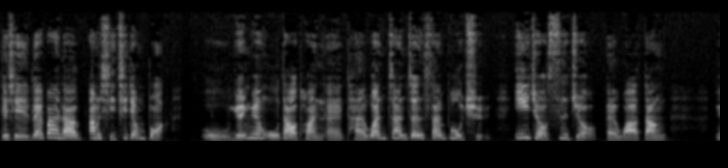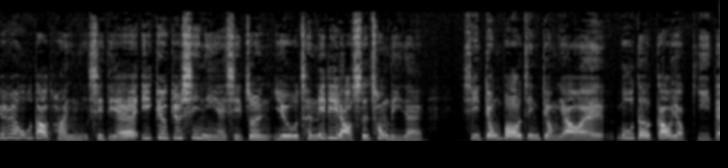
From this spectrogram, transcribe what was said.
就是礼拜六暗时七点半，有圆圆舞蹈团的台湾战争三部曲一九四九的活动。圆圆舞蹈团是伫个一九九四年诶时阵由陈丽丽老师创立的，是中部真重要诶舞蹈教育基地，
